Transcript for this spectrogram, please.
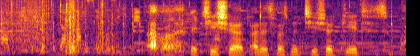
abbiegen, dann nach 70 Meter. Aber mit T-Shirt, alles was mit T-Shirt geht, super.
